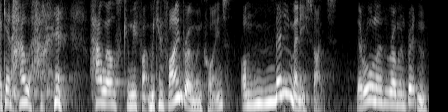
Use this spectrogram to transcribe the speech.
again, how, how else can we find? We can find Roman coins on many, many sites. They're all over Roman Britain.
